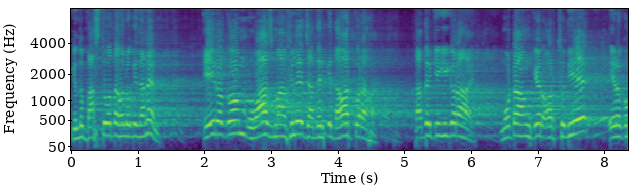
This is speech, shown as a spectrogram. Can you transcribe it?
কিন্তু বাস্তবতা হলো কি জানেন? এই রকম ওয়াজ মাহফিলে যাদেরকে দাওয়াত করা হয়, তাদেরকে কি করা হয়? মোটা অঙ্কের অর্থ দিয়ে এরকম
